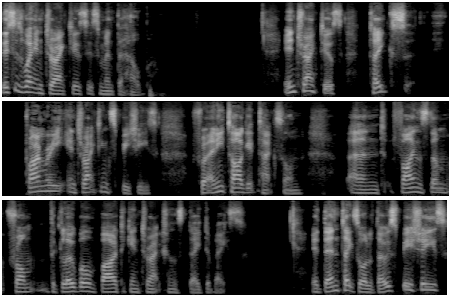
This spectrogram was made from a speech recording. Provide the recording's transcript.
This is where Interactius is meant to help. Interactius takes primary interacting species for any target taxon and finds them from the Global Biotic Interactions database. It then takes all of those species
